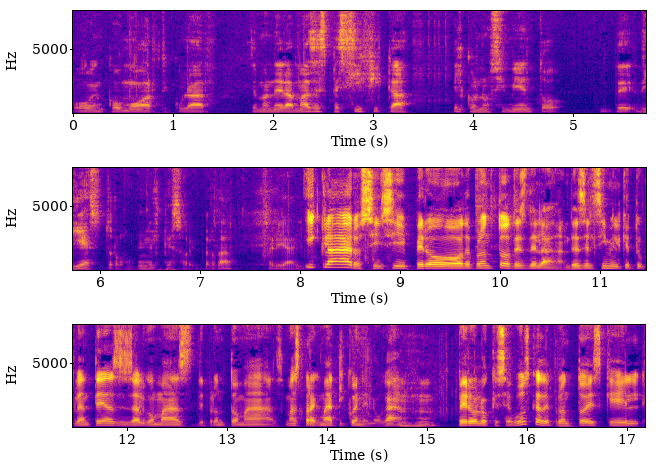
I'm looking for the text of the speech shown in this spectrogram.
o en cómo articular de manera más específica el conocimiento de diestro en el que soy, ¿verdad? Sería Y claro, sí, sí, pero de pronto desde la desde el símil que tú planteas es algo más de pronto más más pragmático en el hogar. Pero lo que se busca de pronto es que él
